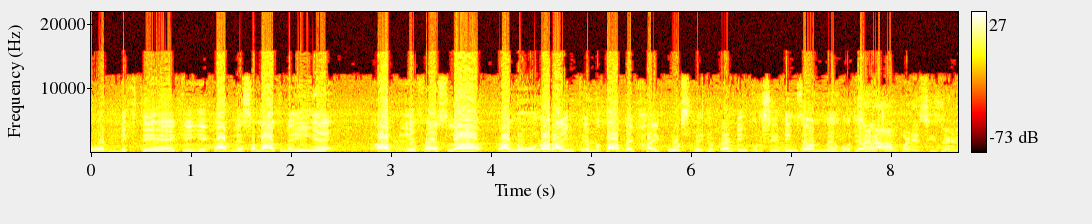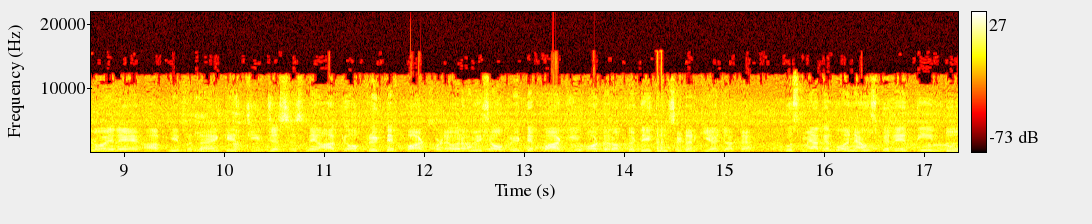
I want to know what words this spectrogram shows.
और लिखते हैं कि ये काबिल समात नहीं है। अब ये फैसला कानून और आइन के मुताबिक हाई कोर्ट्स में जो पेंडिंग प्रोसीडिंग्स है उनमें हो जाना सर, चाहिए। आप बड़े सीज़न लॉयर हैं। आप ये बताएँ कि चीफ जस्टिस ने आके ऑपरेटिव पार्ट पढ़ा और हमेशा ऑपरेटिव पार्ट ही order of the day consider किया जाता है। उसमें अगर वो अनाउंस कर रहे हैं तीन दो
